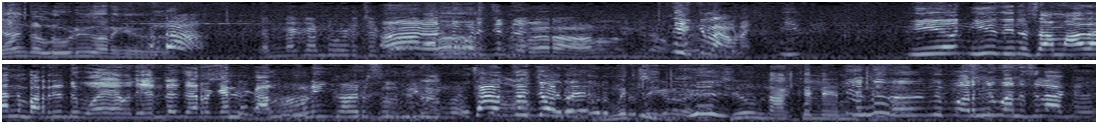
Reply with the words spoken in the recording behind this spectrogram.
ഞാൻ കള്ളുകൂടി തുടങ്ങിയത്. കണ്ടാ? എന്നെ ആ കണ്ടുപിടിച്ചിട്ടോ. നീ- നീ നീ ഇതിന് സമാധാനം പറഞ്ഞിട്ട് പോയാൽ മതി. എന്റെ ചെറുക്കൻ കള്ളുകൂടി ശ്രദ്ധിച്ചോട്ടെ. പറഞ്ഞ് മനസ്സിലാക്ക്.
